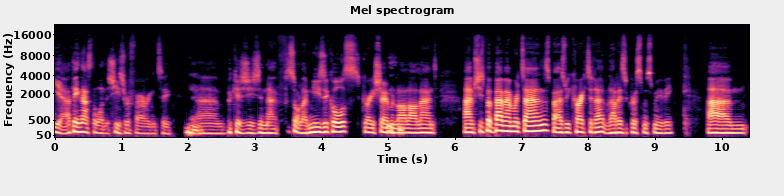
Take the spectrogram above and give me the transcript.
yeah, I think that's the one that she's referring to, Mm. um, because she's in that sort of like musicals, Great Showman, Mhm. La La Land. Um, she's put Batman Returns, but as we corrected her, that is a Christmas movie. Um,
